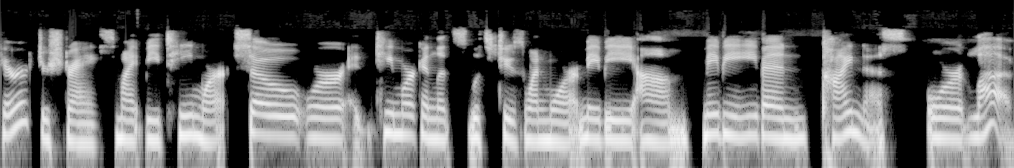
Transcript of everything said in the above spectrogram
character strengths might be teamwork. So or teamwork and let's let's choose one more. Maybe um maybe even kindness or love.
